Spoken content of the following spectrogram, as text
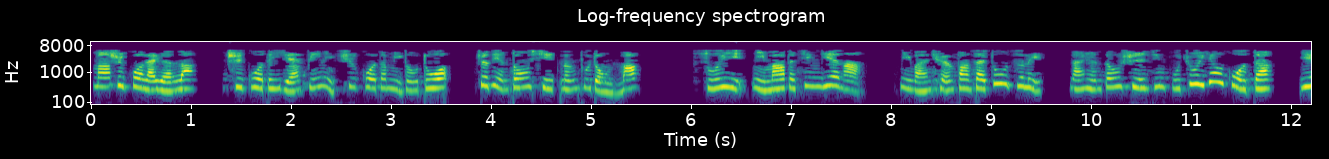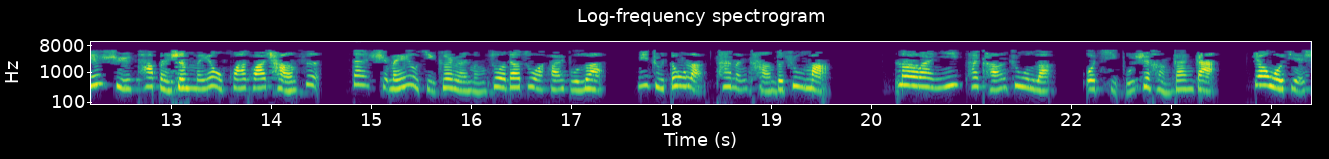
妈是过来人了。吃过的盐比你吃过的米都多，这点东西能不懂吗？所以你妈的经验啊，你完全放在肚子里。男人都是经不住诱惑的，也许他本身没有花花肠子，但是没有几个人能做到坐怀不乱。你主动了，他能扛得住吗？那万一他扛住了，我岂不是很尴尬？让我解释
